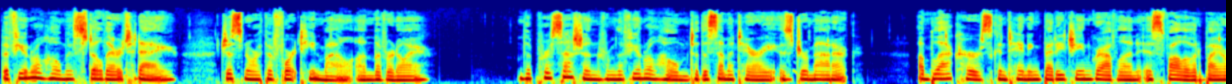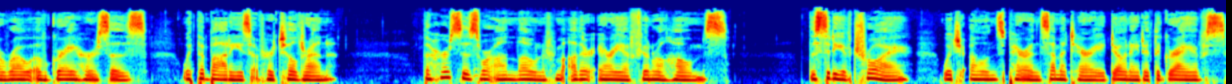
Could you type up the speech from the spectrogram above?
The funeral home is still there today, just north of 14 Mile on Livernois. The procession from the funeral home to the cemetery is dramatic. A black hearse containing Betty Jean Gravlin is followed by a row of gray hearses with the bodies of her children. The hearses were on loan from other area funeral homes. The city of Troy, which owns Perrin Cemetery, donated the graves.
